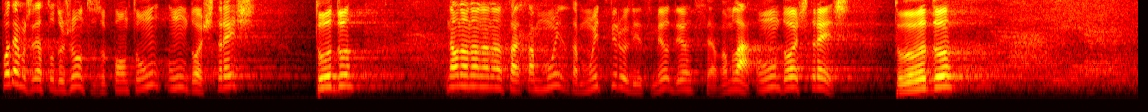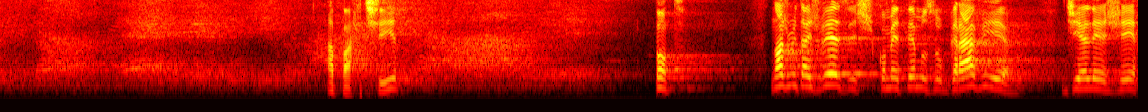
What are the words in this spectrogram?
podemos ler todos juntos? O ponto 1, 1, 2, 3. Tudo. Não, não, não, não, não, está tá muito, tá muito pirulito, meu Deus do céu. Vamos lá, 1, 2, 3. Tudo. A partir Ponto. Nós muitas vezes cometemos o grave erro de eleger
